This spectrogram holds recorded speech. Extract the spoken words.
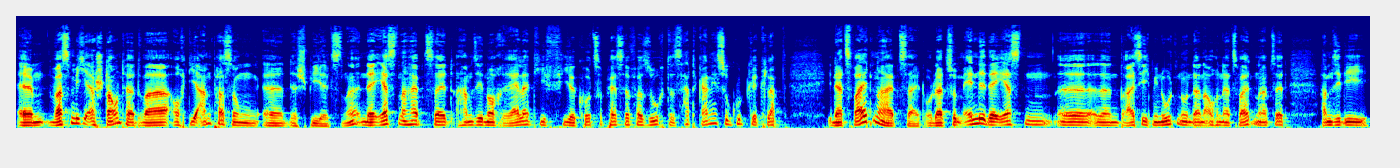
Ähm, was mich erstaunt hat, war auch die Anpassung äh, des Spiels. Ne? In der ersten Halbzeit haben sie noch relativ viel kurze Pässe versucht. Das hat gar nicht so gut geklappt. In der zweiten Halbzeit oder zum Ende der ersten äh, 30 Minuten und dann auch in der zweiten Halbzeit haben sie die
